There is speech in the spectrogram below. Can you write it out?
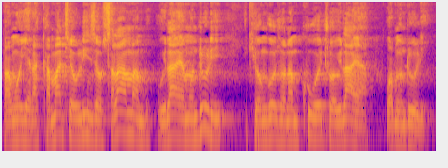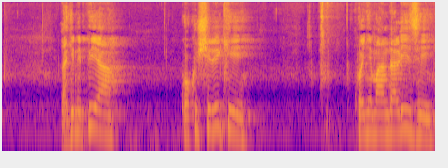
pamoja na kamati ya ulinzi wa usalama wilaya ya Monduli ikiongozwa na mkuu wetu wa wilaya wa Monduli, lakini pia kwa kushiriki kwenye maandalizi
